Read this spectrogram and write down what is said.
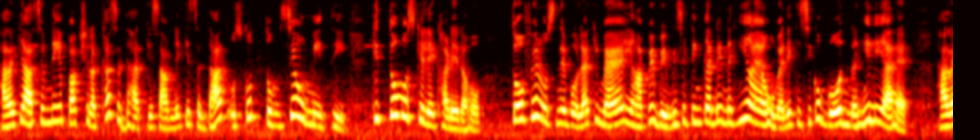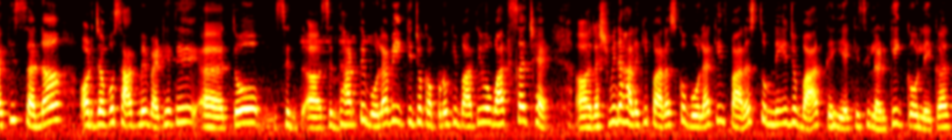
हालाँकि आसिम ने ये पक्ष रखा सिद्धार्थ के सामने कि सिद्धार्थ उसको तुमसे उम्मीद थी कि तुम उसके लिए खड़े रहो। तो फिर उसने बोला कि मैं यहाँ पे बेबी सिटिंग करने नहीं आया हूँ, मैंने किसी को गोद नहीं लिया है। हालाँकि सना और जब वो साथ में बैठे थे तो सिद्धार्थ ने बोला भी कि जो कपड़ों की बात है वो बात सच है। रश्मि ने हालाँकि पारस को बोला कि पारस तुमने ये जो बात कही है किसी लड़की को लेकर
